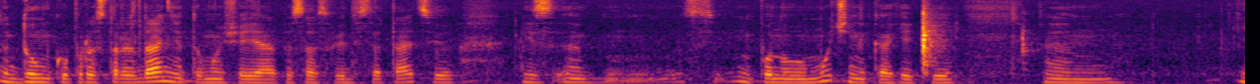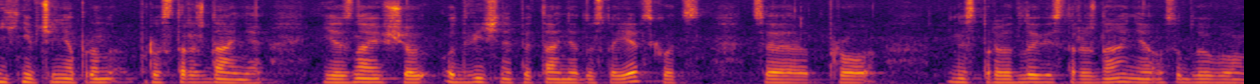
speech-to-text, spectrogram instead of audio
думку про страждання, тому що я писав свою дисертацію із, ем, ну, по новомучениках, які їхні вчення про, про страждання. Я знаю, що одвічне питання Достоєвського це про несправедливі страждання, особливо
